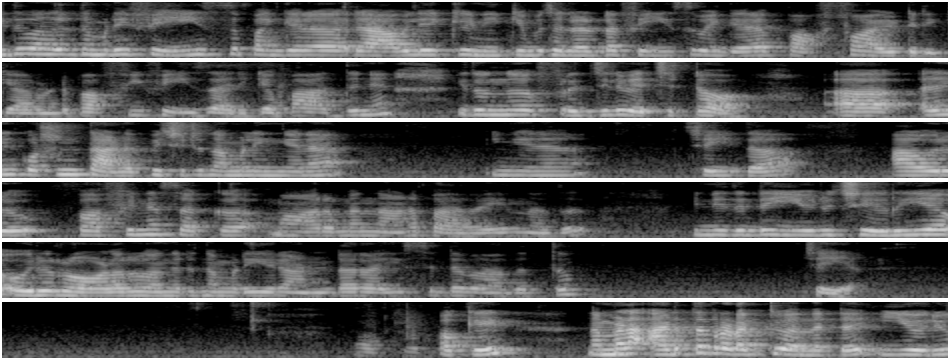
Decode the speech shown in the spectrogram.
ഇത് വന്നിട്ട് നമ്മുടെ ഈ ഫേസ് ഭയങ്കര രാവിലെയൊക്കെ എണീക്കുമ്പോൾ ചിലരുടെ ഫേസ് ഭയങ്കര പഫായിട്ടിരിക്കാറുണ്ട് പഫി ഫേസ് ആയിരിക്കും. അപ്പോൾ അതിന് ഇതൊന്ന് ഫ്രിഡ്ജിൽ വെച്ചിട്ടോ അല്ലെങ്കിൽ കുറച്ചൊന്ന് തണുപ്പിച്ചിട്ട് നമ്മളിങ്ങനെ ഇങ്ങനെ ചെയ്താൽ ആ ഒരു പഫിനെസ് ഒക്കെ മാറുമെന്നാണ് പറയുന്നത്. പിന്നെ ഇതിന്റെ ഈ ഒരു ചെറിയ ഒരു റോളർ വന്നിട്ട് നമ്മുടെ ഈ ഒരു അണ്ടർ ഐസിന്റെ ഭാഗത്തും ചെയ്യാം. ഓക്കെ ഓക്കെ നമ്മൾ അടുത്ത പ്രൊഡക്റ്റ് വന്നിട്ട് ഈ ഒരു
